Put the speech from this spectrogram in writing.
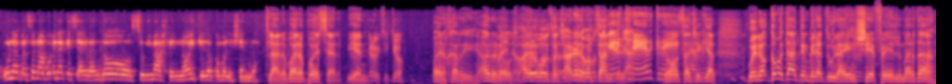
una persona buena que se agrandó su imagen, ¿no? Y quedó como leyenda. Claro, bueno, puede ser. Bien. Creo que existió. Bueno, Harry, ahora, Bueno, lo vamos, ahora ahora lo lo vamos a chequear. ahora lo vamos a creer, creer, Lo vamos a chequear. Bueno, ¿cómo está la temperatura en Sheffield, Marta?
